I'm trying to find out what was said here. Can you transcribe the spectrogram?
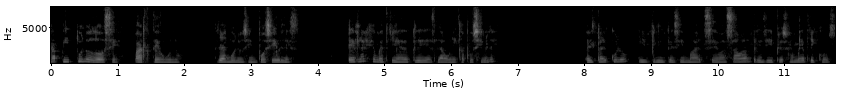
Capítulo 12, parte 1. Triángulos imposibles. ¿Es la geometría de Euclides la única posible? El cálculo infinitesimal se basaba en principios geométricos,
